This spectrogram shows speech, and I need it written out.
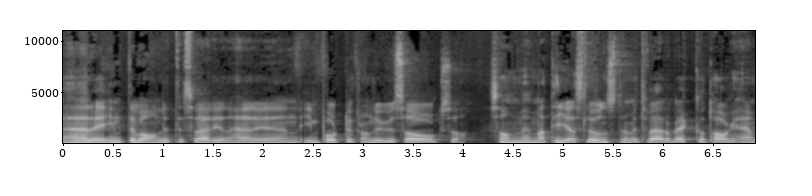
Det här är inte vanligt i Sverige. Det här är en import från USA också. Som Mattias Lundström i Tväråbäck har tagit hem.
